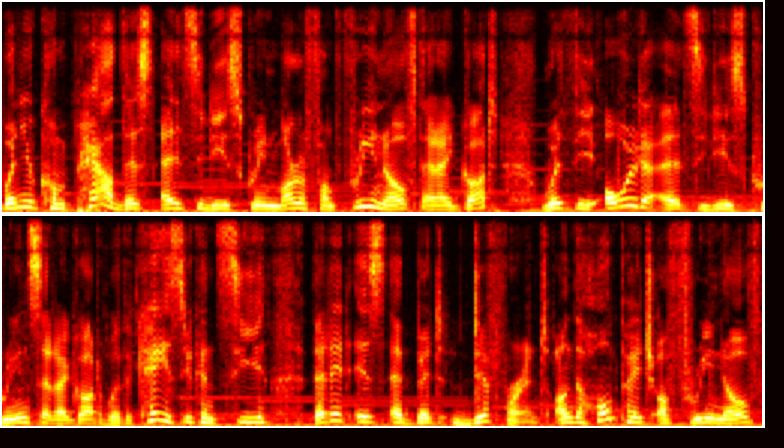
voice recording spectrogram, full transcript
when you compare this LCD screen model from Freenove that I got with the older LCD screens that I got with the case, you can see that it is a bit different. On the homepage of Freenove,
